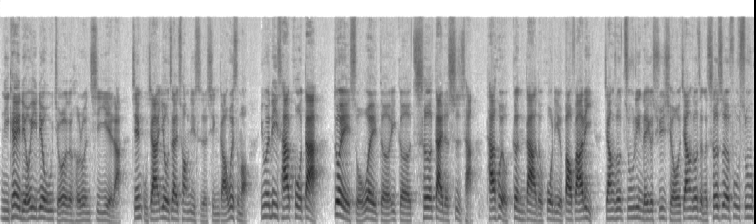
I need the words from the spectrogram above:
你可以留意六五九二的和润企业啦，今天股价又在创历史的新高。为什么？因为利差扩大。对所谓的一个车贷的市场，它会有更大的获利的爆发力。加上说租赁的一个需求，加上说整个车市的复苏，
